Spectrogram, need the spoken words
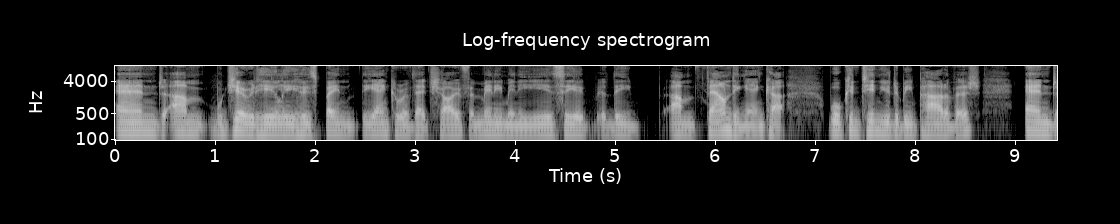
And um, well, Gerard Healy, who's been the anchor of that show for many many years, the the um, founding anchor, will continue to be part of it. And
